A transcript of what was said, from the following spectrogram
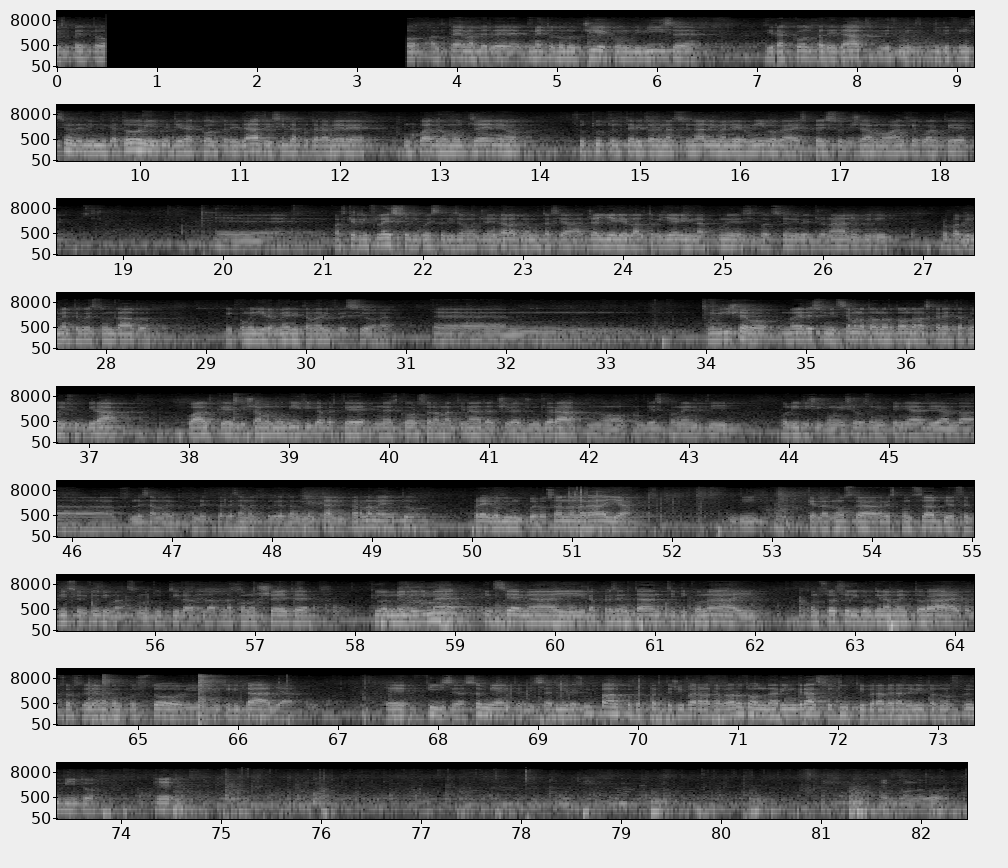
rispetto al tema delle metodologie condivise di raccolta dei dati, di, defini di, definizione degli indicatori e di raccolta dei dati, sì da poter avere un quadro omogeneo su tutto il territorio nazionale in maniera univoca e spesso diciamo, anche qualche, eh, qualche riflesso di questa disomogeneità l'abbiamo avuta sia già ieri e l'altro ieri in alcune situazioni regionali, quindi probabilmente questo è un dato che come dire, merita una riflessione. Ehm, come vi dicevo, noi adesso iniziamo la tavola rotonda, la scaletta poi subirà qualche diciamo, modifica perché nel corso della mattinata ci raggiungeranno gli esponenti politici, come dicevo, sono impegnati alla, per l'esame del collegato ambientale in Parlamento. Prego dunque Rosanna Laraia, di, che è la nostra responsabile del servizio rifiuti, ma insomma tutti la, la, la conoscete più e meglio di me, insieme ai rappresentanti di CONAI, Consorzio di Coordinamento RAE, Consorzio Italiano Compostori, Utilitalia e FISE Assambiente di salire sul palco per partecipare alla tavola rotonda. Ringrazio tutti per aver aderito al nostro invito e buon lavoro.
